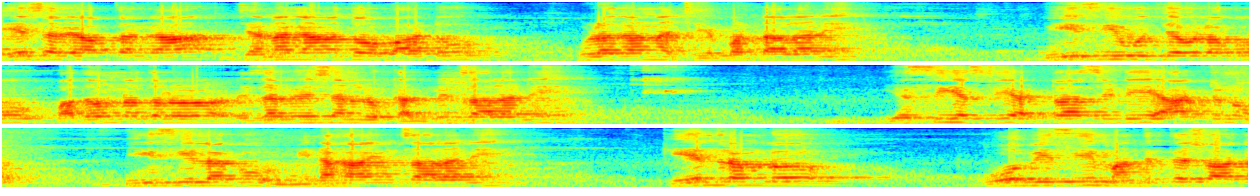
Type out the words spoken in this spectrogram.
దేశవ్యాప్తంగా జనగణతో పాటు కులగణన చేపట్టాలని బీసీ ఉద్యోగులకు పదోన్నతులలో రిజర్వేషన్లు కల్పించాలని ఎస్సీ ఎస్టీ అట్రాసిటీ యాక్ట్ను బీసీలకు మినహాయించాలని కేంద్రంలో ఓబీసీ మంత్రిత్వ శాఖ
